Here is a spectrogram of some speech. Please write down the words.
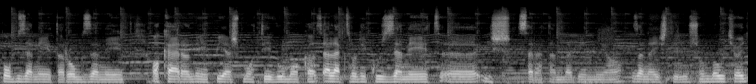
popzenét, a rockzenét, akár a népies motivumok, az elektronikus zenét is szeretem bevinni a zenei stílusomba, úgyhogy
